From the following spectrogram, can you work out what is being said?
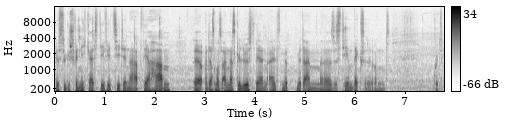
wirst du Geschwindigkeitsdefizite in der Abwehr haben. Äh, und das muss anders gelöst werden als mit, mit einem äh, Systemwechsel. Und gut,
